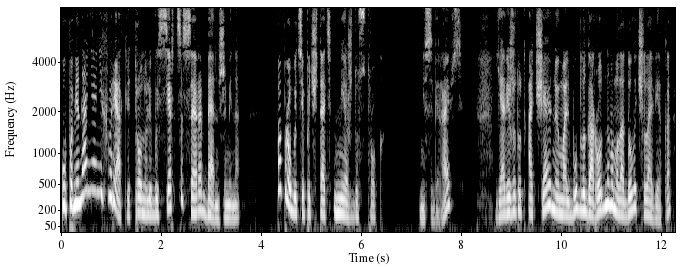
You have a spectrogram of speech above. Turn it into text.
Упоминания о них вряд ли тронули бы сердце сэра Бенджамина. Попробуйте почитать между строк. Не собираюсь. Я вижу тут отчаянную мольбу благородного молодого человека —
